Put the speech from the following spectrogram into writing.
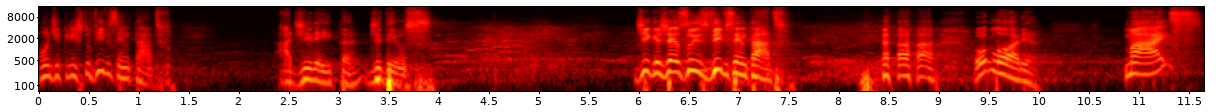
onde Cristo vive sentado, à direita de Deus. Diga, Jesus vive sentado. Ô oh, glória. Mas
